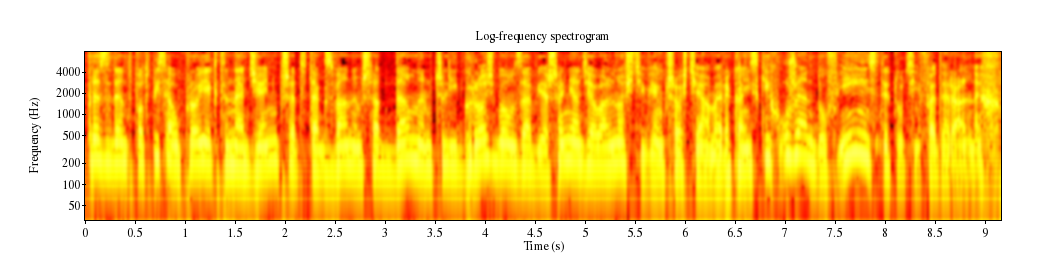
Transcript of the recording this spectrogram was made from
Prezydent podpisał projekt na dzień przed tak zwanym shutdownem, czyli groźbą zawieszenia działalności większości amerykańskich urzędów i instytucji federalnych.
